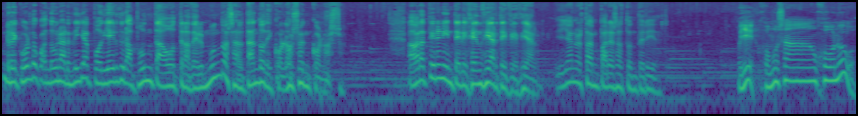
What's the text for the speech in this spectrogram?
Recuerdo cuando una ardilla podía ir de una punta a otra del mundo saltando de coloso en coloso. Ahora tienen inteligencia artificial y ya no están para esas tonterías. Oye, ¿jugamos a un juego nuevo?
